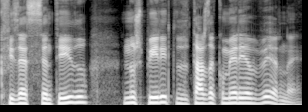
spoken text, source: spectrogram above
que fizesse sentido no espírito de estás a comer e a beber, não é?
